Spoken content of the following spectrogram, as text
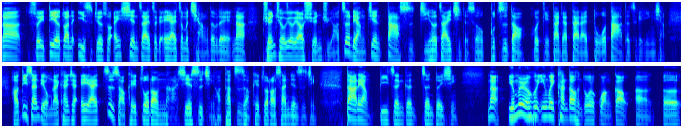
那所以第二段的意思就是说，哎，现在这个 AI 这么强，对不对？那全球又要选举啊，这两件大事集合在一起的时候，不知道会给大家带来多大的这个影响。好，第三点，我们来看一下 AI 至少可以做到哪些事情哈？它至少可以做到三件事情：大量、逼真跟针对性。那有没有人会因为看到很多的广告，呃，而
